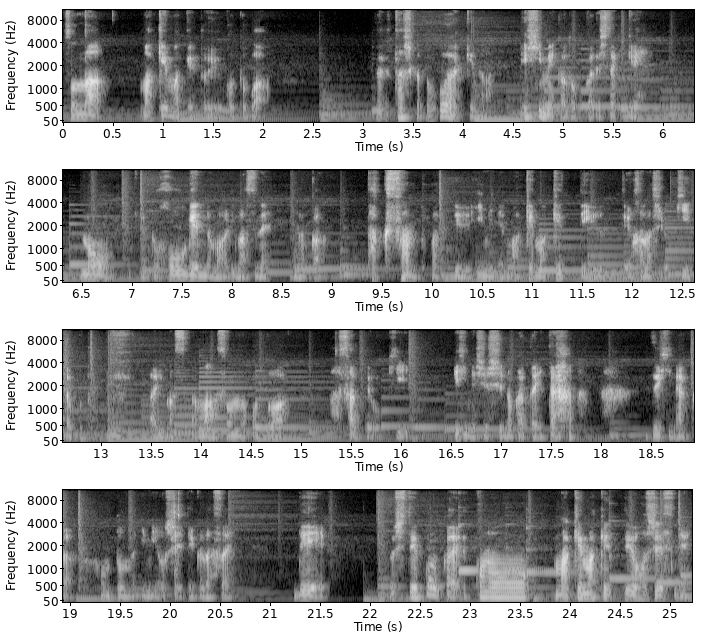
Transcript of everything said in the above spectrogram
そんな負け負けという言葉、確かどこだっけな愛媛かどっかでしたっけの、えっと、方言でもありますね。なんか、たくさんとかっていう意味で負け負けっていうっていう話を聞いたことありますが、まあそんなことはさておき、愛媛出身の方いたら ぜひなんか本当の意味を教えてください。で、そして今回この負け負けっていう星ですね。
